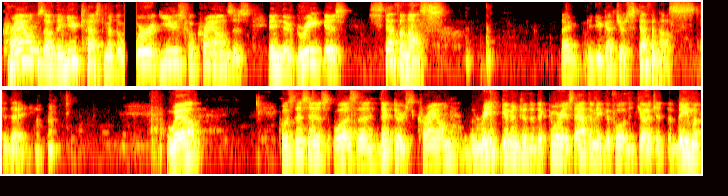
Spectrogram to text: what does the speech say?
Crowns of the New Testament. The word used for crowns is in the Greek is Stephanos. I, have you got your Stephanos today? Well, course, this is was the victor's crown, the wreath given to the victorious athlete before the judge at the bema.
